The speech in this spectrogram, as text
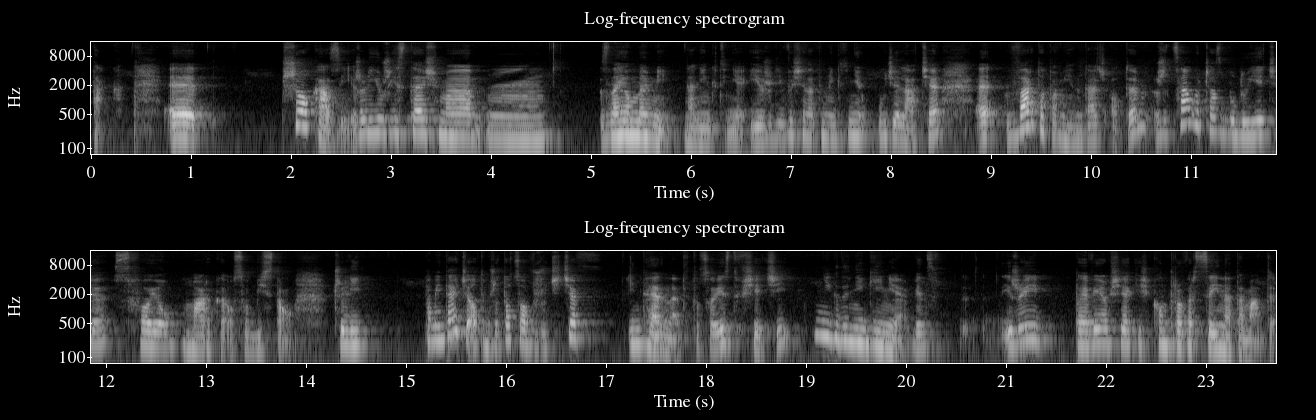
tak. E, Przy okazji, jeżeli już jesteśmy mm, znajomymi na LinkedInie i jeżeli Wy się na tym LinkedInie udzielacie, e, warto pamiętać o tym, że cały czas budujecie swoją markę osobistą. Czyli pamiętajcie o tym, że to, co wrzucicie w internet, to, co jest w sieci, nigdy nie ginie. Więc jeżeli pojawiają się jakieś kontrowersyjne tematy,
